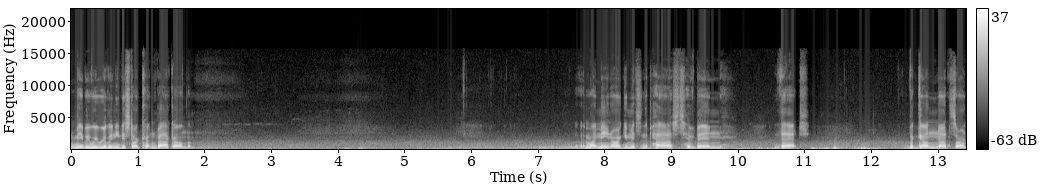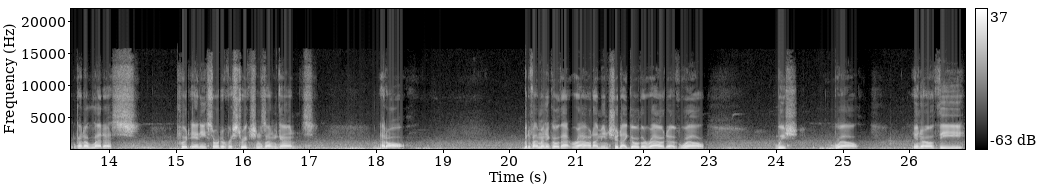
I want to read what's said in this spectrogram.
maybe we really need to start cutting back on them. My main arguments in the past have been that gun nuts aren't going to let us put any sort of restrictions on guns at all. But if I'm going to go that route, I mean, should I go the route of, well, we sh well, you know, the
